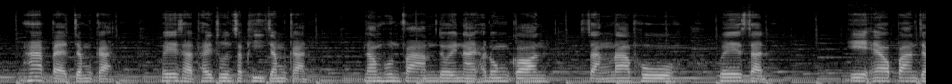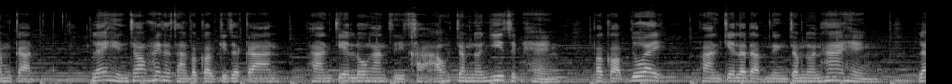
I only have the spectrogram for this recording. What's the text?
1958 จำกัด บริษัทไพฑูรย์สพีจำกัดลำพูนฟาร์มโดยนายอลงกร สังลาภู บริษัท AL ปานจำกัด และเห็นชอบให้สถานประกอบกิจการ ผ่านเกณฑ์โรงงานสีขาวจำนวน 20 แห่ง ประกอบด้วยผ่านเกณฑ์ระดับ 1จำนวน 5 แห่ง และ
